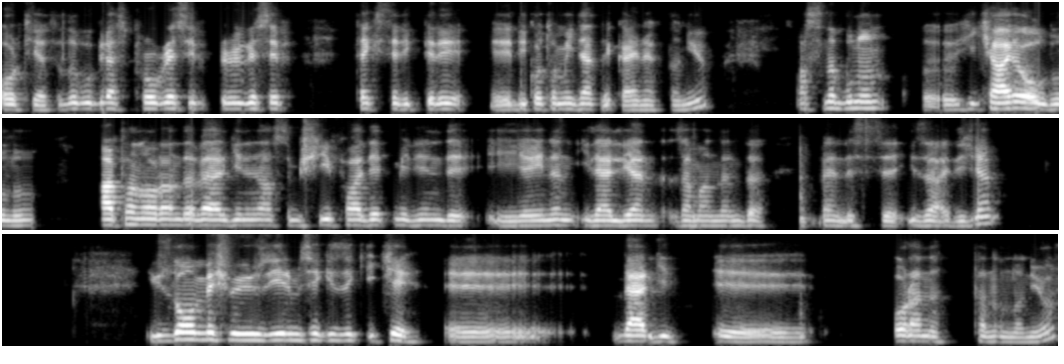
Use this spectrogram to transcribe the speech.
ortaya atıldı. Bu biraz progressive, regressive tax dedikleri, eee, dikotomiden de kaynaklanıyor. Aslında bunun, ııı, hikâye olduğunu, artan oranda verginin aslında bir şey ifade etmediğini de, eee, yayının ilerleyen zamanlarında ben de size izah edeceğim. %15 ve %28'lik 2, eee, vergi, eee, oranı tanımlanıyor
